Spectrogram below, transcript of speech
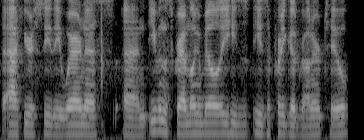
the accuracy, the awareness, and even the scrambling ability. He's he's a pretty good runner too.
